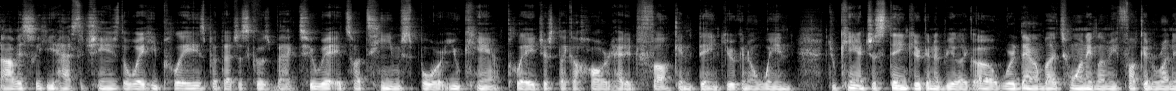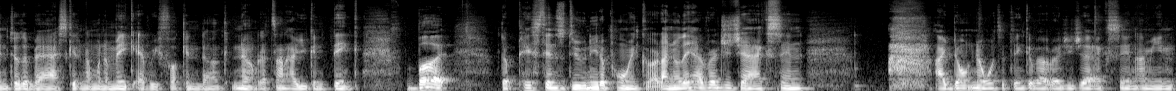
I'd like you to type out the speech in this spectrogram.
Obviously, he has to change the way he plays, but that just goes back to it. It's a team sport. You can't play just like a hard headed fucking think you're gonna win. You can't just think you're gonna be like, oh, we're down by 20, let me fucking run into the basket and I'm gonna make every fucking dunk. No, that's not how you can think. But the Pistons do need a point guard. I know they have Reggie Jackson. I don't know what to think about Reggie Jackson. I mean,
